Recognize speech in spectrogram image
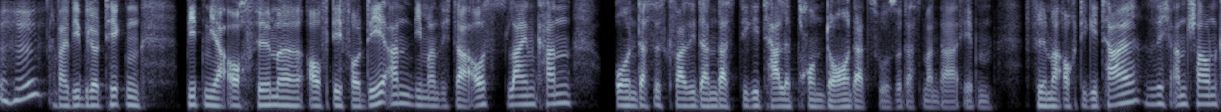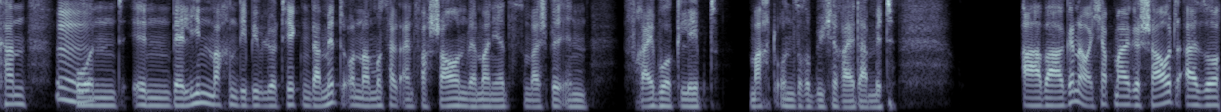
mhm. weil Bibliotheken bieten ja auch Filme auf DVD an, die man sich da ausleihen kann. Und das ist quasi dann das digitale Pendant dazu, sodass man da eben Filme auch digital sich anschauen kann. Mhm. Und in Berlin machen die Bibliotheken da mit und man muss halt einfach schauen, wenn man jetzt zum Beispiel in Freiburg lebt, macht unsere Bücherei da mit. Aber genau, ich habe mal geschaut, also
